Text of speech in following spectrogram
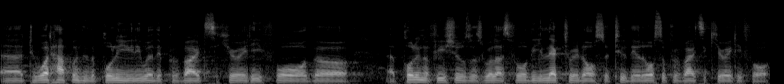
uh, to what happens in the polling unit where they provide security for the uh, polling officials as well as for the electorate also too. They'll also provide security for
